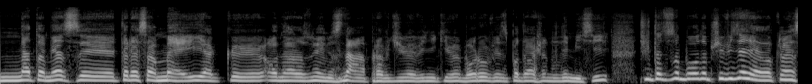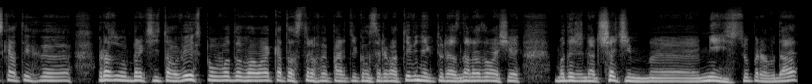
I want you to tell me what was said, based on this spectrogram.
Natomiast Theresa May, jak ona rozumiem, zna prawdziwe wyniki wyborów, więc podała się do dymisji. Czyli to, co było do przewidzenia. No, klęska tych rozmów brexitowych spowodowała katastrofę partii konserwatywnej, która znalazła się bodajże na trzecim miejscu, prawda,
